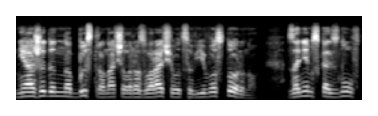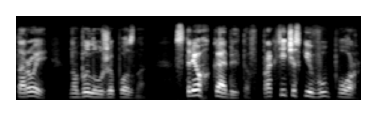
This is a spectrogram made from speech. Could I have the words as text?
неожиданно быстро начал разворачиваться в его сторону. За ним скользнул второй, но было уже поздно. С трех кабельтов, практически в упор,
